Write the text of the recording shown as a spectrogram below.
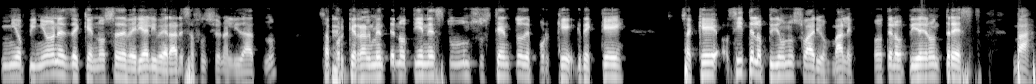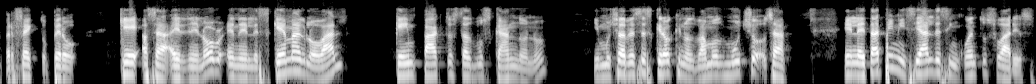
mi opinión es de que no se debería liberar esa funcionalidad, ¿no? O sea, porque realmente no tienes tú un sustento de por qué, de qué. O sea, que sí te lo pidió un usuario, vale, o te lo pidieron tres, va, perfecto, pero ¿qué, o sea, en el, en el esquema global, qué impacto estás buscando, ¿no? Y muchas veces creo que nos vamos mucho, o sea, en la etapa inicial de 50 usuarios,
